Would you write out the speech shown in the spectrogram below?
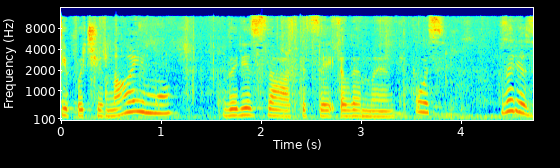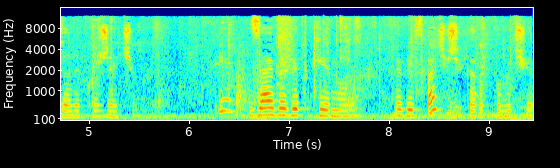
І починаємо вирізати цей елемент. Ось, вирізали кружечок і зайве відкинули. Дивись, бачиш, яка вийшла?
